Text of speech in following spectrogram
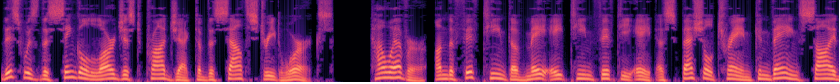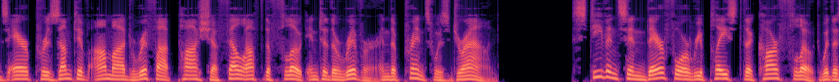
This was the single largest project of the South Street Works. However, on 15 May 1858 a special train conveying Said's heir presumptive Ahmad Rifat Pasha fell off the float into the river and the prince was drowned. Stephenson therefore replaced the car float with a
